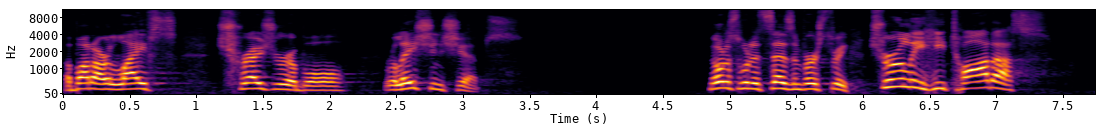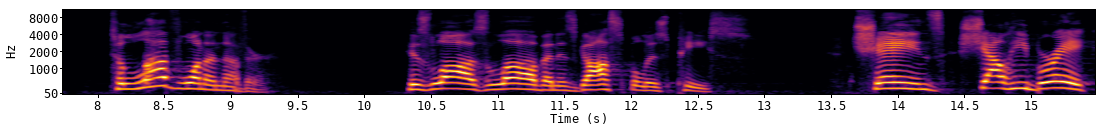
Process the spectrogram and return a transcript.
about our life's treasurable relationships. Notice what it says in verse 3 Truly, he taught us to love one another. His law is love, and his gospel is peace. Chains shall he break,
